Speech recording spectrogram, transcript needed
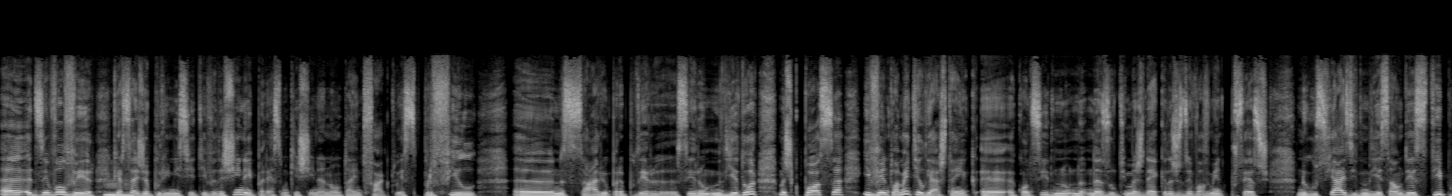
ah, a desenvolver, Uhum. quer seja por iniciativa da China, e parece-me que a China não tem de facto esse perfil ah, necessário para poder ser um mediador, mas que possa eventualmente, aliás tem ah, acontecido no- nas últimas décadas, o desenvolvimento de processos negociais e de mediação desse tipo,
